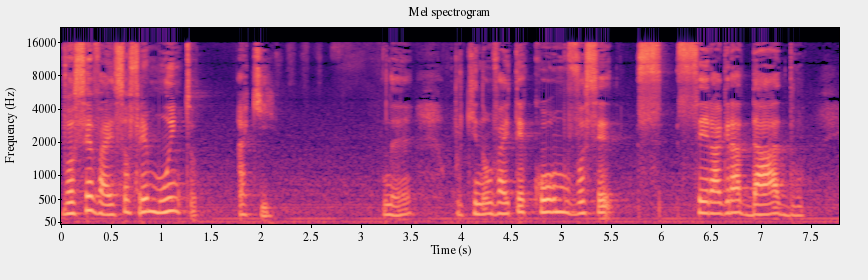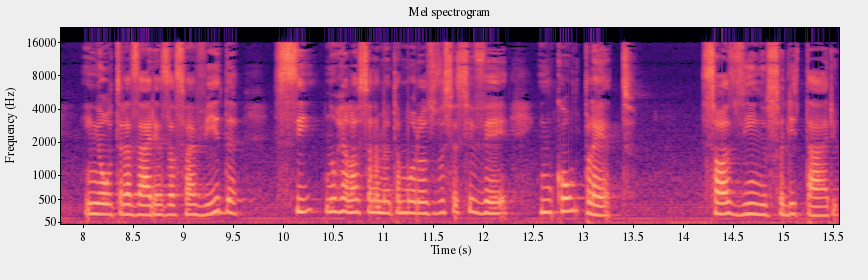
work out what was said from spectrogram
você vai sofrer muito aqui, né? Porque não vai ter como você ser agradado em outras áreas da sua vida se no relacionamento amoroso você se vê incompleto, sozinho, solitário.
